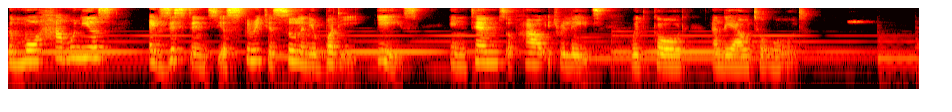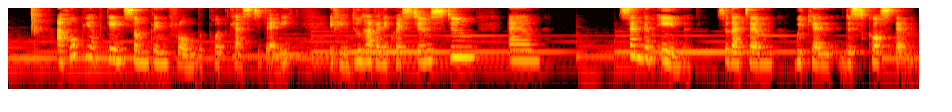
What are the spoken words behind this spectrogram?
the more harmonious existence your spirit, your soul, and your body is in terms of how it relates with God and the outer world. I hope you have gained something from the podcast today. If you do have any questions, do um, send them in so that um, we can discuss them.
